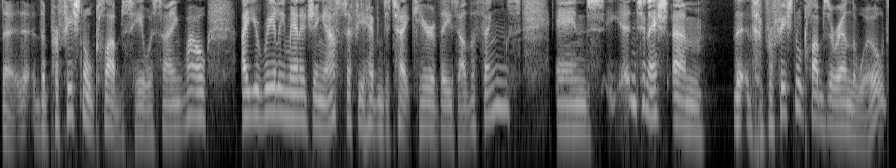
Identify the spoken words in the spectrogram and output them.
The, the, the professional clubs here were saying, well, are you really managing us if you're having to take care of these other things? And international, um, the, the, professional clubs around the world,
